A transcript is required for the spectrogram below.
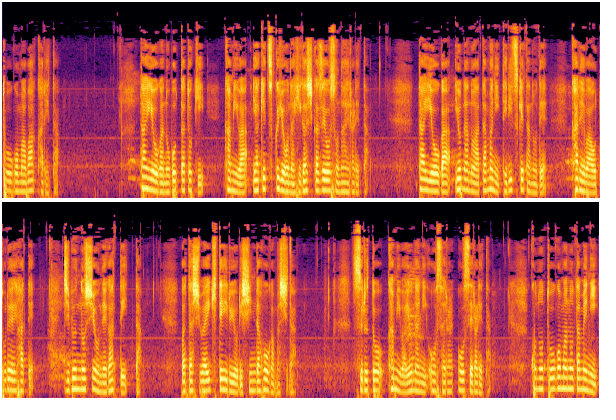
遠駒は枯れた。太陽が昇った時、神は焼けつくような東風を備えられた。太陽がヨナの頭に照りつけたので、彼は衰え果て、自分の死を願っていった。私は生きているより死んだ方がましだ。すると神はヨナに仰せられた。この遠駒のために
